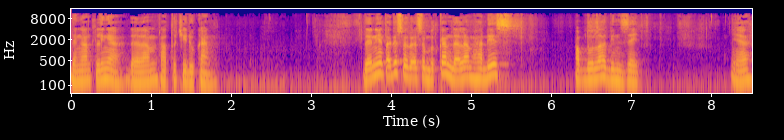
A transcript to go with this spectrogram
dengan telinga dalam satu cidukan. Dan ini tadi sudah disebutkan dalam hadis Abdullah bin Zaid. Ya.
